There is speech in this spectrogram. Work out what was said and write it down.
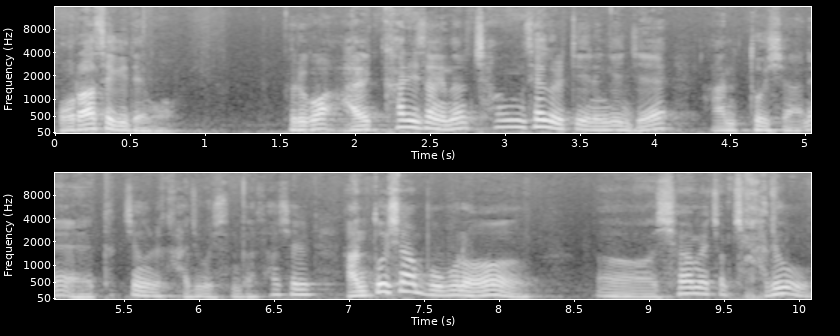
보라색이 되고 그리고 알카리성에는 청색을 띠는 게 이제 안토시안의 특징을 가지고 있습니다. 사실 안토시안 부분은 어, 시험에 좀 자주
